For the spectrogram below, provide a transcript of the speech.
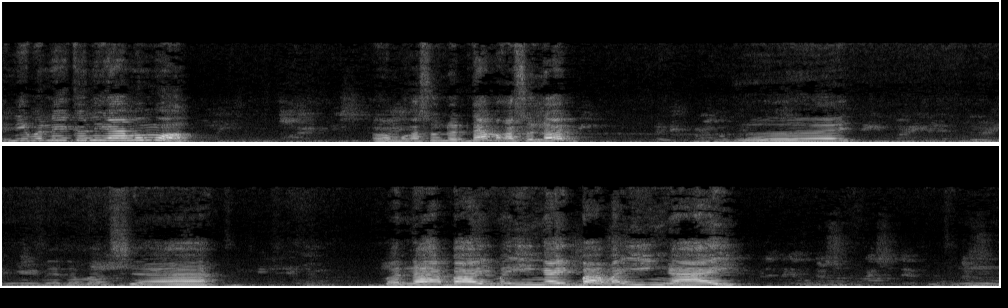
Iniwan na ikaw ni amo mo. Oh, makasunod na, makasunod. Uy. Ayun na naman siya. Bana ba, maingay ba, maingay. Hmm.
